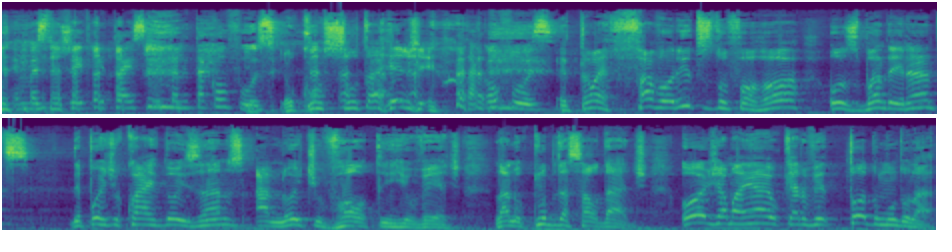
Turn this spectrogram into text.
É, mas do jeito que está escrito ali está confuso. Eu, eu consulto a Regina. Está confuso. Então é favoritos do forró, os bandeirantes depois de quase dois anos, a noite volta em Rio Verde, lá no Clube da Saudade. Hoje, amanhã, eu quero ver todo mundo lá.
